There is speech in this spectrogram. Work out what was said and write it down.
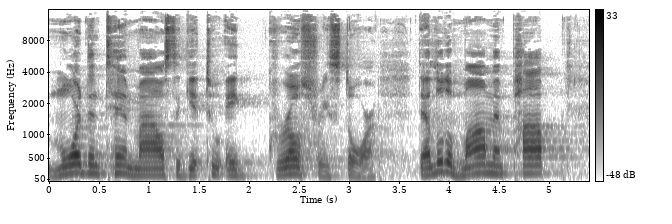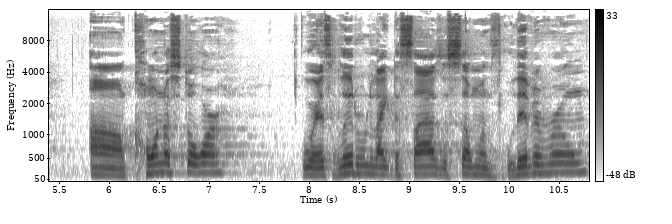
more than 10 miles to get to a grocery store. That little mom and pop um, corner store where it's literally like the size of someone's living room.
